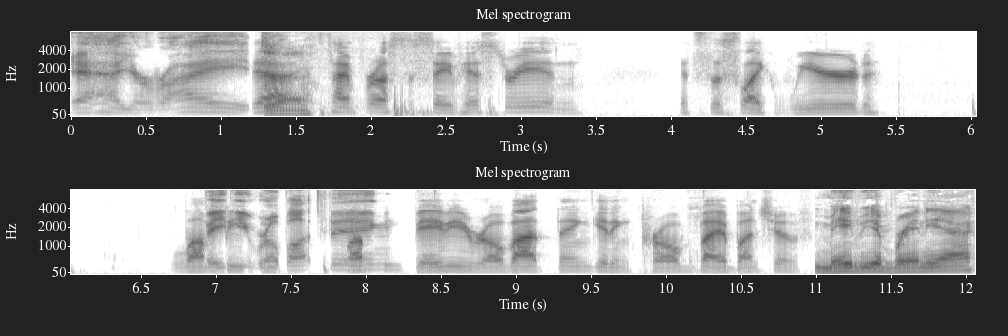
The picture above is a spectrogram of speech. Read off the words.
Yeah, you're right. Yeah, Yeah. it's time for us to save history, and it's this like weird, lumpy, Baby robot thing. lumpy baby robot thing getting probed by a bunch of Maybe a Brainiac?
